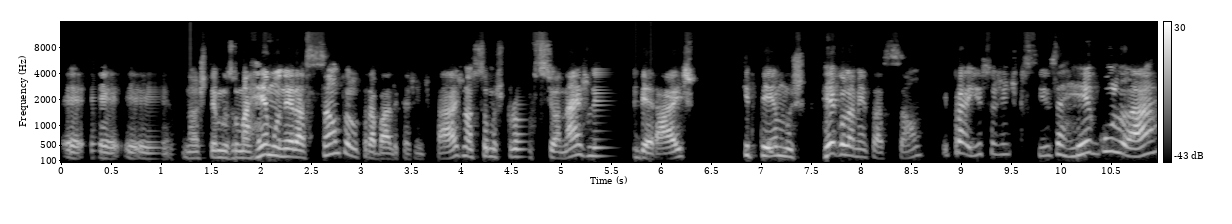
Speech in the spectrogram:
é, é, é, nós temos uma remuneração pelo trabalho que a gente faz, nós somos profissionais liberais, que temos regulamentação e para isso a gente precisa regular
